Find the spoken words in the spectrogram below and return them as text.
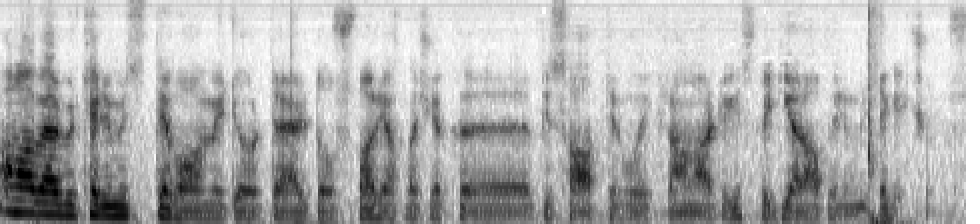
Ana haber bültenimiz devam ediyor değerli dostlar. Yaklaşık eee, bir saattir bu ekranlardayız ve diğer haberimize geçiyoruz.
